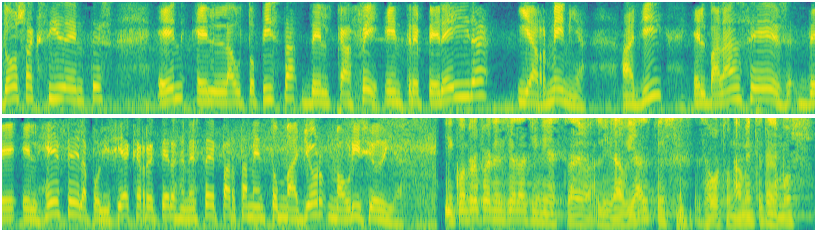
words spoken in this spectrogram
dos accidentes en la autopista del Café entre Pereira y Armenia. Allí el balance es del jefe de la Policía de Carreteras en este departamento, Mayor Mauricio Díaz. Y con referencia a la siniestralidad vial, pues desafortunadamente tenemos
